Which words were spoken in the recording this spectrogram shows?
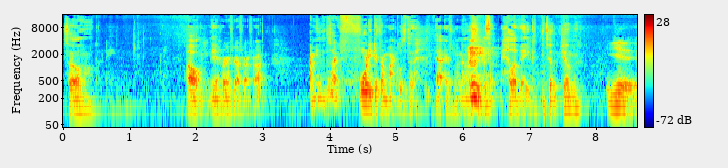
So, oh yeah, I forgot, I forgot, I forgot, I mean, there's like forty different Michaels that, that everyone knows. it's like hella vague. You feel me? Yeah.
